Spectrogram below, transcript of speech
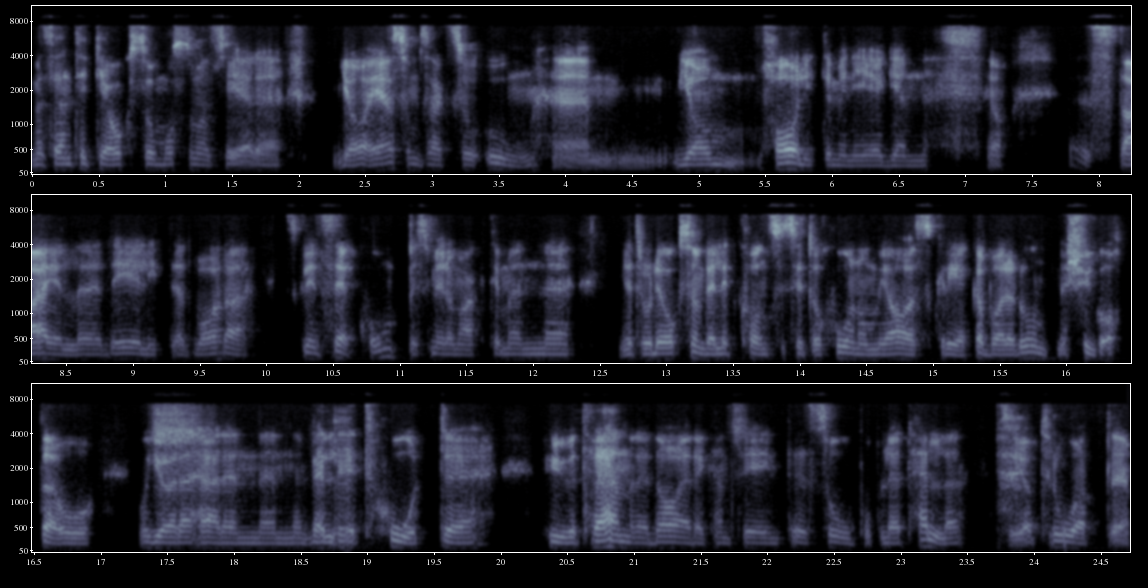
Men sen tycker jag också, måste man se det, jag är som sagt så ung. Ehm, jag har lite min egen ja, style. Eh, det är lite att vara, jag skulle inte säga kompis med de aktiva, men eh, jag tror det är också en väldigt konstig situation om jag skrekar bara runt med 28 och, och gör det här en, en väldigt hårt eh, huvudtränare. Idag är det kanske inte så populärt heller. Så jag tror att eh,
